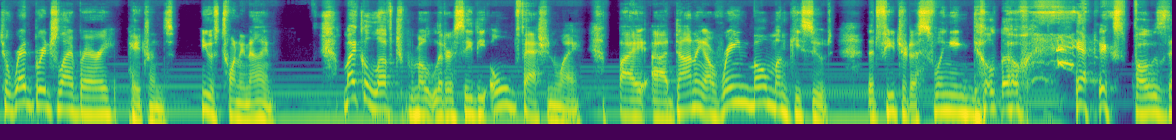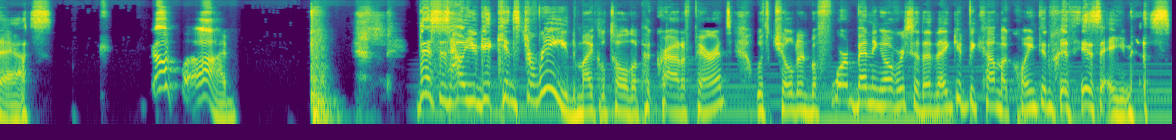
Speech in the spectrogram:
to Redbridge Library patrons. He was 29. Michael loved to promote literacy the old fashioned way by uh, donning a rainbow monkey suit that featured a swinging dildo and exposed ass. Come on. This is how you get kids to read, Michael told a crowd of parents with children before bending over so that they could become acquainted with his anus.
